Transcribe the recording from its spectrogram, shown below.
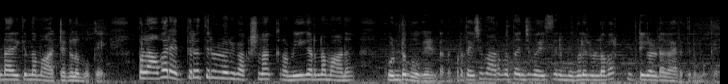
ഉണ്ടായിരിക്കുന്ന മാറ്റങ്ങളുമൊക്കെ അപ്പോൾ അവർ എത്തരത്തിലുള്ള ഒരു ഭക്ഷണ ക്രമീകരണമാണ് കൊണ്ടുപോകേണ്ടത്. പ്രത്യേകിച്ചും അറുപത്തഞ്ച് വയസ്സിന് മുകളിലുള്ളവർ കുട്ടികളുടെ കാര്യത്തിലുമൊക്കെ.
